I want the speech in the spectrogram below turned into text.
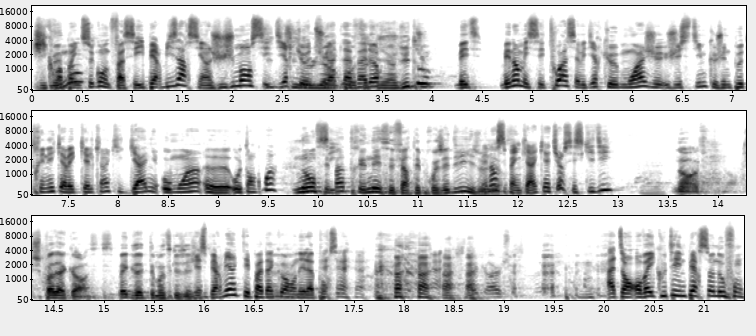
J'y crois pas une seconde. Enfin, c'est hyper bizarre. C'est un jugement. C'est dire tu que ne tu lui as de la imposes valeur. rien du tout. Mais, mais non, mais c'est toi. Ça veut dire que moi, je- j'estime que je ne peux traîner qu'avec quelqu'un qui gagne au moins euh, autant que moi. Non, c'est Si. pas traîner, c'est faire tes projets de vie. je veux Mais non, dire. c'est pas une caricature, c'est ce qu'il dit. Non, je suis pas d'accord. C'est pas exactement ce que j'ai dit. J'espère bien que t'es pas d'accord. On est là pour ça. Attends, on va écouter une personne au fond.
